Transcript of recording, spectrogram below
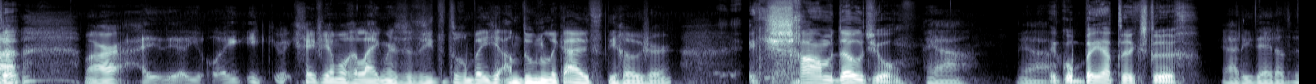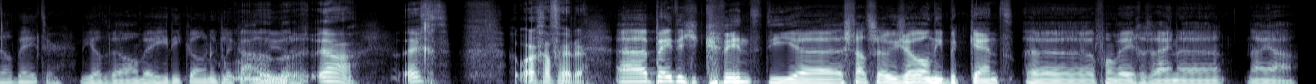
zitten. Maar joh, ik, ik, ik geef je helemaal gelijk, maar het ziet er toch een beetje aandoenlijk uit, die gozer. Ik schaam me dood, joh. Ja, ja. Ik wil Beatrix terug. ja, die deed dat wel beter. Die had wel een beetje die koninklijke allure. Ja, echt. Maar ga verder. Petertje Quint, die eh, staat sowieso al niet bekend eh, vanwege zijn, nou ja,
